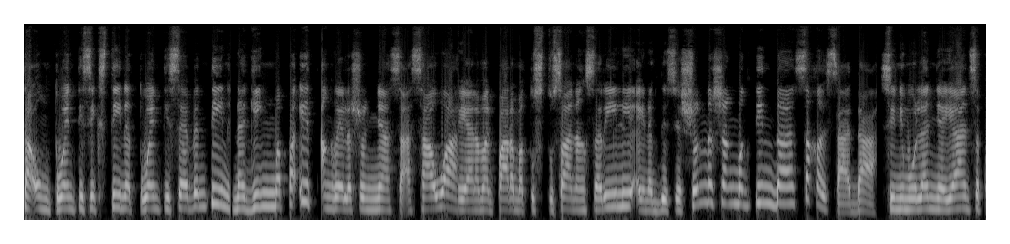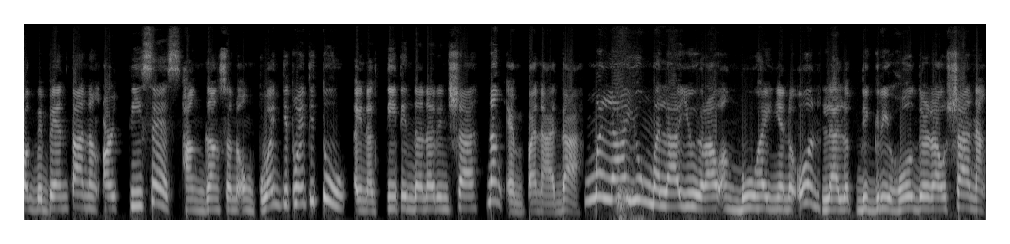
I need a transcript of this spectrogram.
Taong 2016 at 2017, naging mapait ang relasyon niya sa asawa. Kaya naman para matustusan ang sarili ay nagdesisyon na siyang magtinda sa kalsada. Sinimulan niya yan sa pagbebenta ng art pieces hanggang sa noong 2022 ay nagtitinda na rin siya ng empanada. Malayong malayo raw ang buhay niya noon, lalo't degree holder raw siya ng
